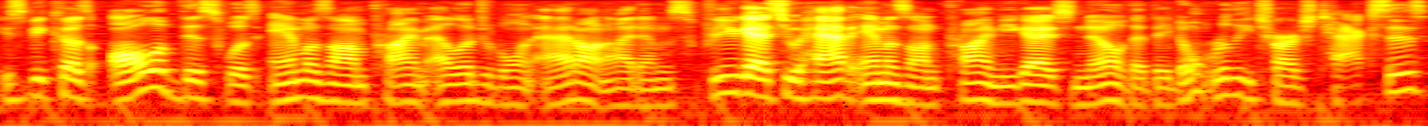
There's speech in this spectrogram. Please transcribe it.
is because all of this was Amazon Prime eligible and add-on items. For you guys who have Amazon Prime, you guys know that they don't really charge taxes,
